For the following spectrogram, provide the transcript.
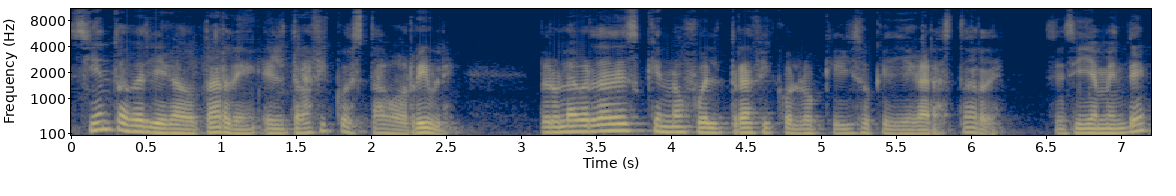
Siento haber llegado tarde, el tráfico estaba horrible, pero la verdad es que no fue el tráfico lo que hizo que llegaras tarde. Sencillamente,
